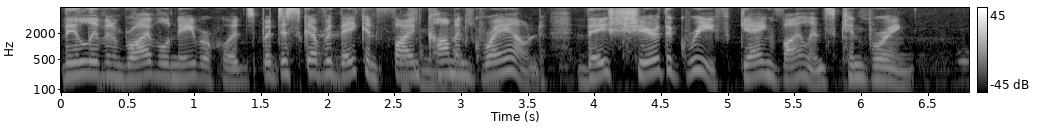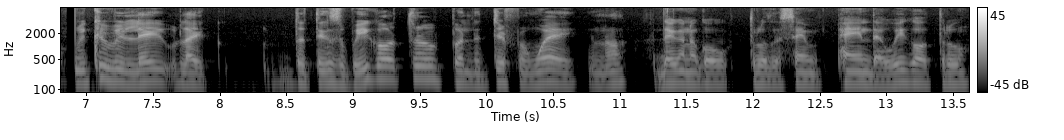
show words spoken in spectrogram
They live in rival neighborhoods, but discovered they can find common ground. They share the grief gang violence can bring. We could relate, like, the things we go through, but in a different way, you know? They're gonna go through the same pain that we go through,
